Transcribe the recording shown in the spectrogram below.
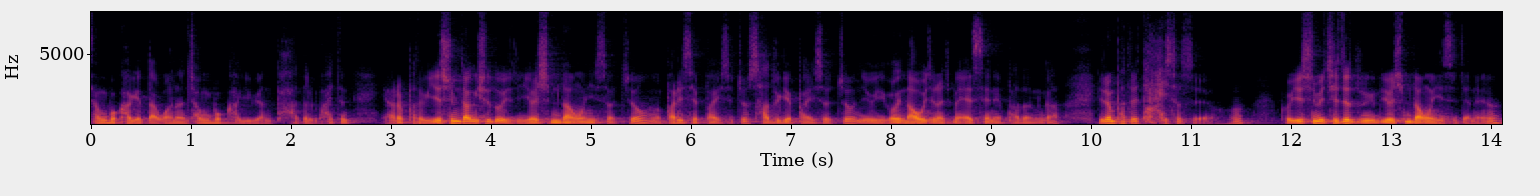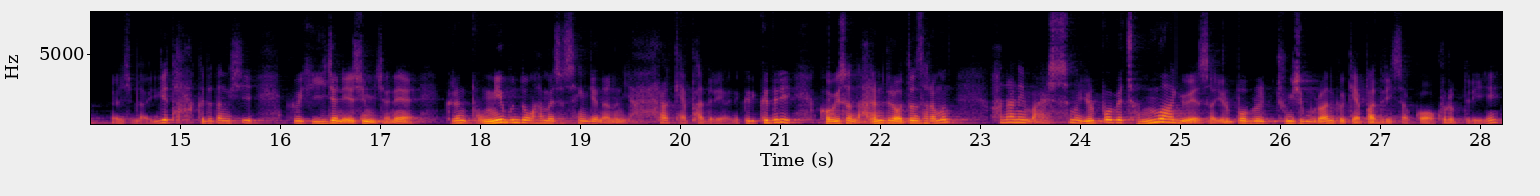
정복하겠다고 하는 정복하기 위한 파들 하여튼 여러 파들 예수님 당시도 열심당원이 있었죠 바리새파 있었죠 사두개파 있었죠 여기 나오진 않지만 SNF파든가 이런 파들이 다 있었어요. 어? 그 예수님의 제자들 중에 열심 당원이 있었잖아요. 열심 당원 이게 다 그때 당시 그 이전 예수님 전에 그런 독립운동하면서 생겨나는 여러 개파들이에요. 그들이 거기서 나름대로 어떤 사람은 하나님 말씀을 율법에 전무하기 위해서 율법을 중심으로 한 그 개파들이 있었고 그룹들이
